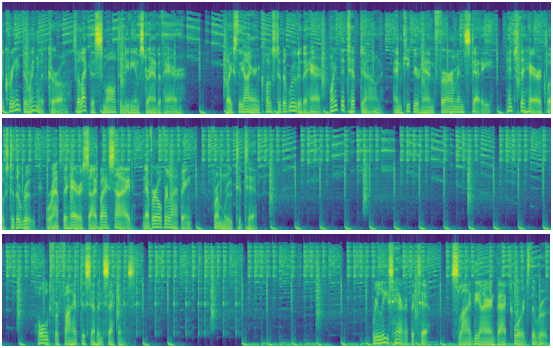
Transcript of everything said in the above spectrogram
To create the ringlet curl, select a small to medium strand of hair. Place the iron close to the root of the hair, point the tip down, and keep your hand firm and steady. Pinch the hair close to the root. Wrap the hair side by side, never overlapping, from root to tip. Hold for 5 to 7 seconds. Release hair at the tip. Slide the iron back towards the root.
